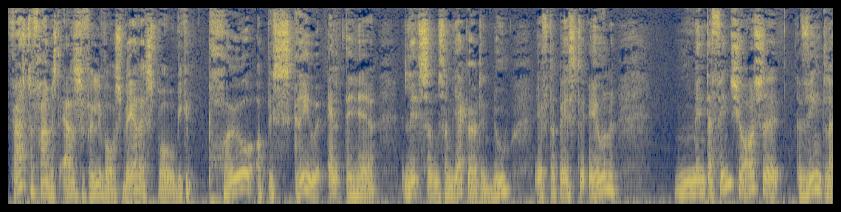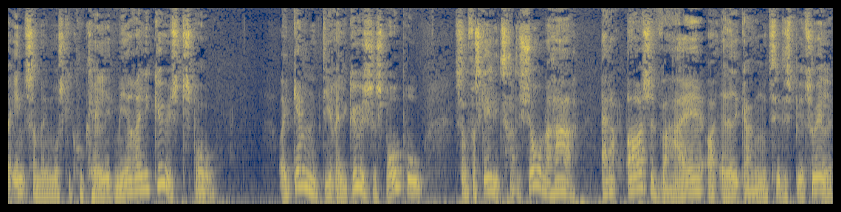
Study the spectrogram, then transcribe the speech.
Først og fremmest er der selvfølgelig vores hverdagssprog. Vi kan prøve at beskrive alt det her lidt sådan, som jeg gør det nu, efter bedste evne. Men der findes jo også vinkler ind, som man måske kunne kalde et mere religiøst sprog. Og igennem de religiøse sprogbrug, som forskellige traditioner har, er der også veje og adgange til det spirituelle.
